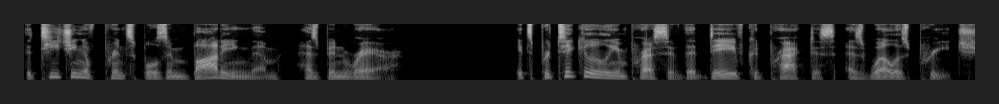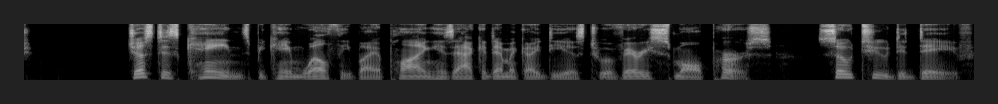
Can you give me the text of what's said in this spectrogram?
the teaching of principles embodying them has been rare. It's particularly impressive that Dave could practice as well as preach. Just as Keynes became wealthy by applying his academic ideas to a very small purse, so too did Dave.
